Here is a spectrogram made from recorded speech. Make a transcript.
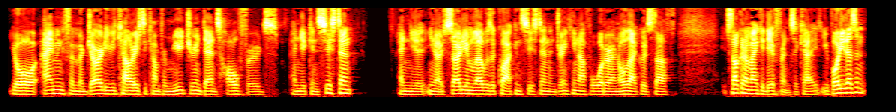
you're aiming for majority of your calories to come from nutrient dense whole foods, and you're consistent, and your you know sodium levels are quite consistent, and drinking enough water and all that good stuff, it's not going to make a difference. Okay, your body doesn't.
